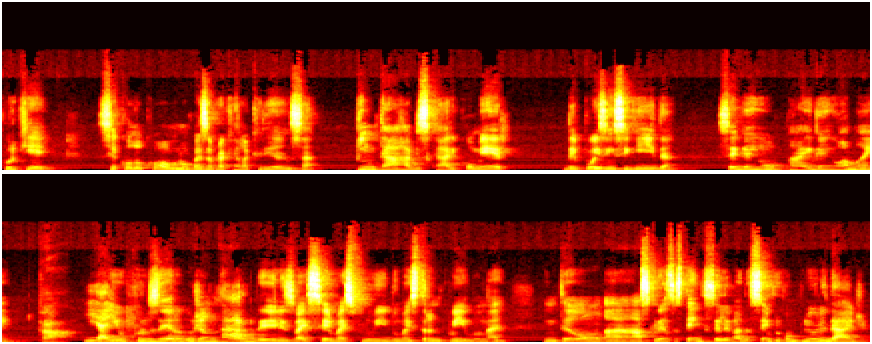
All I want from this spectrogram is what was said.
Por quê? Você colocou alguma coisa para aquela criança pintar, rabiscar e comer, depois em seguida, você ganhou o pai e ganhou a mãe. Tá. E aí o cruzeiro, o jantar deles vai ser mais fluido, mais tranquilo, né? Então, a, as crianças têm que ser levadas sempre como prioridade.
